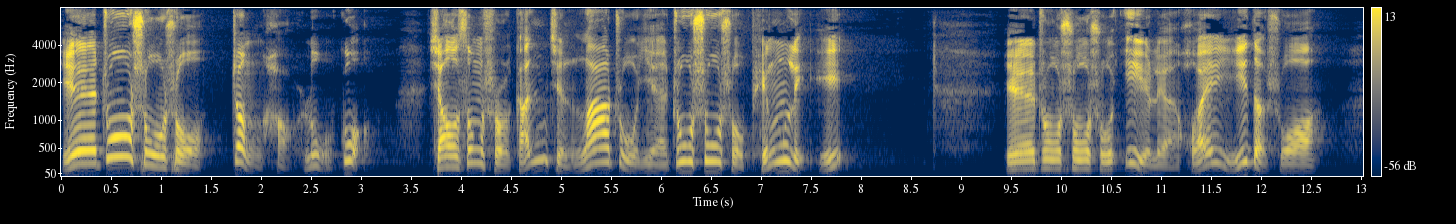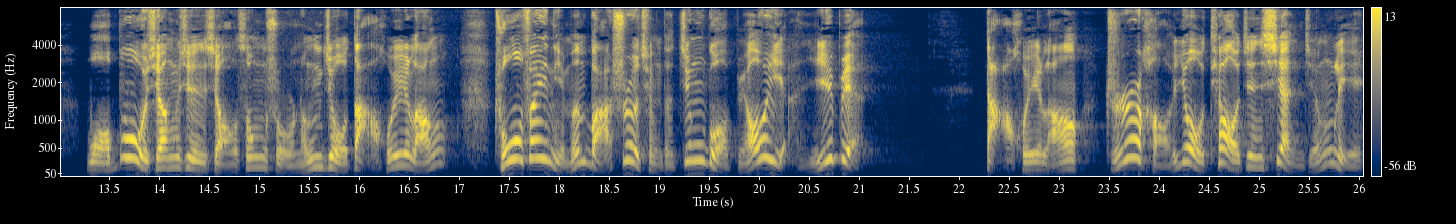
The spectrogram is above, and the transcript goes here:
野猪叔叔正好路过，小松鼠赶紧拉住野猪叔叔评理。野猪叔叔一脸怀疑地说。我不相信小松鼠能救大灰狼，除非你们把事情的经过表演一遍。大灰狼只好又跳进陷阱里，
